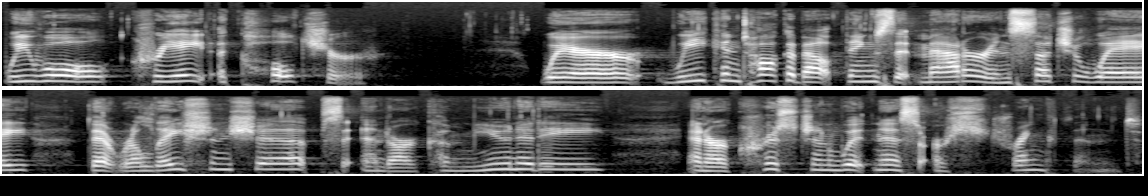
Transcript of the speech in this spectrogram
we will create a culture where we can talk about things that matter in such a way that relationships and our community and our Christian witness are strengthened.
